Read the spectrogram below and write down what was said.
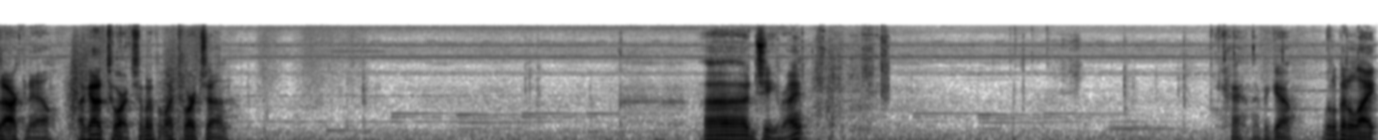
Dark now. I got a torch. I'm going to put my torch on. Uh, G, right? Okay, there we go. A little bit of light.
